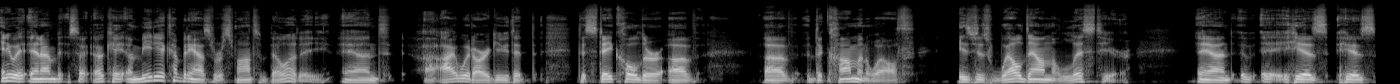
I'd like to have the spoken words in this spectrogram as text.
anyway, and I'm so, okay, a media company has a responsibility. And I would argue that the stakeholder of, of the Commonwealth is just well down the list here. And uh, his his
